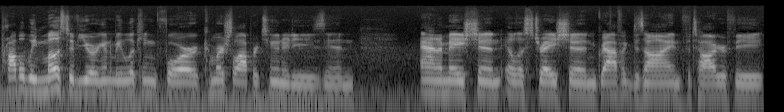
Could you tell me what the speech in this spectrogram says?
probably most of you are going to be looking for commercial opportunities in animation, illustration, graphic design, photography.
